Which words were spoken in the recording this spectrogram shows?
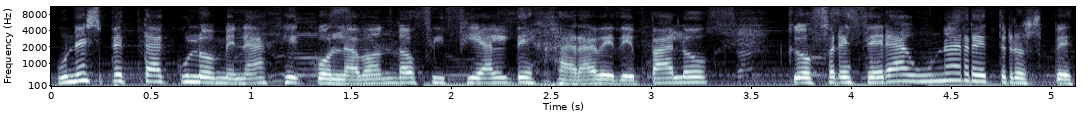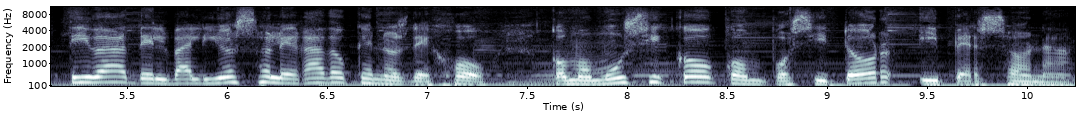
un espectáculo homenaje con la banda oficial de Jarabe de Palo que ofrecerá una retrospectiva del valioso legado que nos dejó como músico, compositor y persona.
